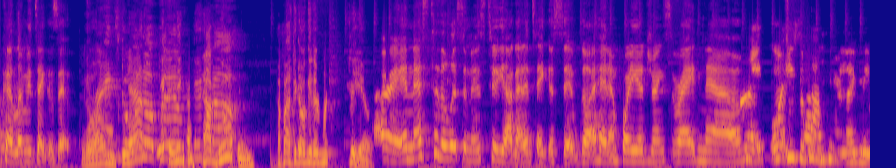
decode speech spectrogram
okay, let me take a sip. Well, rate's going up, Pam. Good job. Doing it. I'm about to go get a refill. All right, and that's to the listeners too. Y'all got to take a sip. Go ahead and pour your drinks right now. All right, or eat some popcorn like me.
